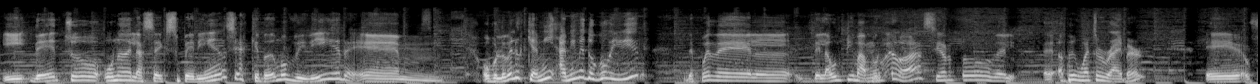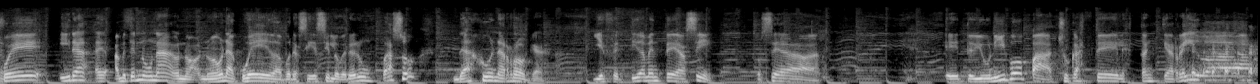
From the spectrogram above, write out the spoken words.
Y de hecho, una de las experiencias que podemos vivir, em, o por lo menos que a mí, a mí me tocó vivir después del, de la última prueba, ¿cierto? Del eh, Open Water River eh, fue ir a, a meternos una, no, no una cueva, por así decirlo, pero era un paso debajo de una roca. Y efectivamente así. O sea, eh, te dio un hipo, pa, chocaste el estanque arriba,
